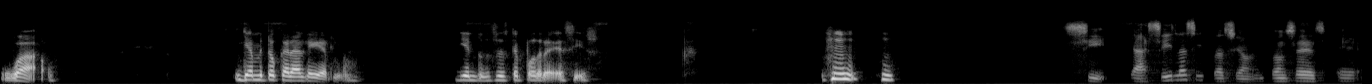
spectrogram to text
Wow. Ya me tocará leerlo. Y entonces te podré decir. Sí, así la situación. Entonces, eh,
